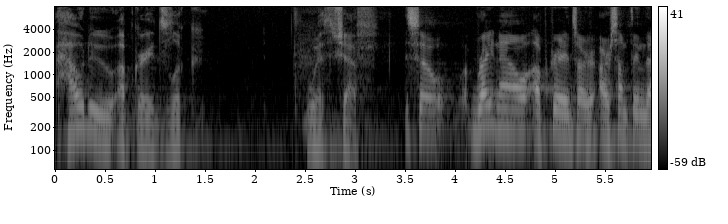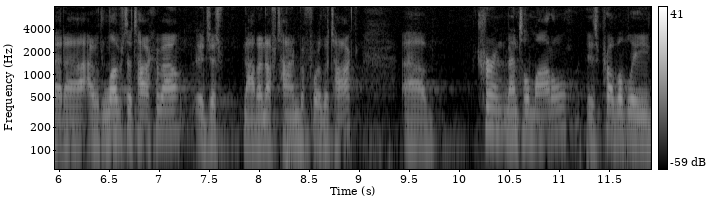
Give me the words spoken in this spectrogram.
how do upgrades look with Chef? So right now, upgrades are, are something that uh, I would love to talk about. It's just not enough time before the talk. Uh, current mental model is probably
